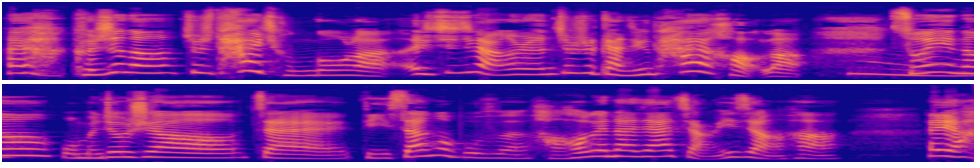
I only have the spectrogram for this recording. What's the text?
哎呀，可是呢，就是太成功了，哎，这这两个人就是感情太好了，所以呢，我们就是要在第三个部分好好跟大家讲一讲哈。哎呀，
